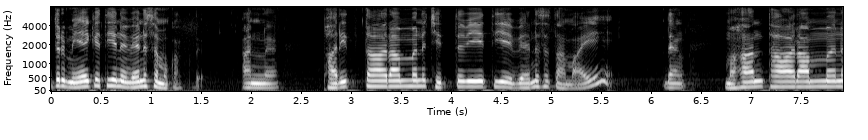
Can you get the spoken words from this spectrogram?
ඒතර මේකේ තියෙන වෙනස මොකක්ද? අන්න පරිත්තාරම්මන චිත්ත වේතියේ වෙනස තමයි දැන් මහාන්තාරම්මන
